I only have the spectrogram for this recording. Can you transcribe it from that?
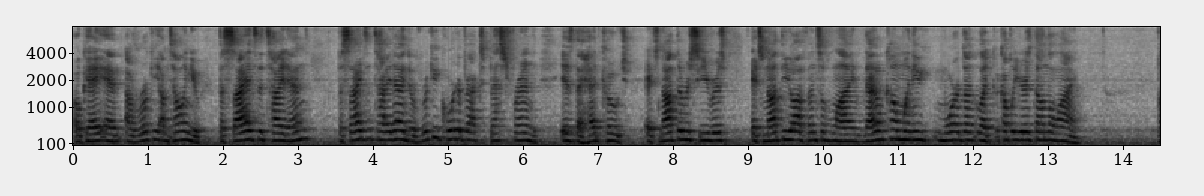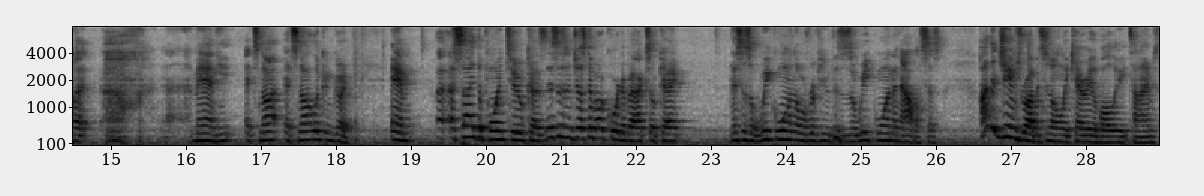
Okay, and a rookie. I'm telling you, besides the tight end, Besides the tight end, the rookie quarterback's best friend is the head coach. It's not the receivers. It's not the offensive line. That'll come when he more done like a couple years down the line. but man, he it's not it's not looking good. And aside the point too, because this isn't just about quarterbacks, okay? This is a week one overview. This is a week one analysis. How did James Robinson only carry the ball eight times?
